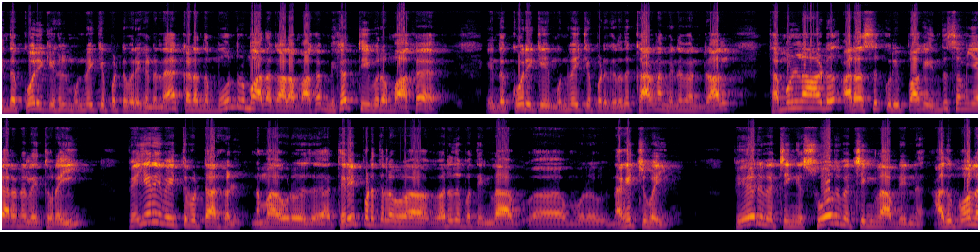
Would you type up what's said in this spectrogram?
இந்த கோரிக்கைகள் முன்வைக்கப்பட்டு வருகின்றன. கடந்த மூன்று மாத காலமாக மிக தீவிரமாக இந்த கோரிக்கை முன்வைக்கப்படுகிறது. காரணம் என்னவென்றால் தமிழ்நாடு அரசு குறிப்பாக இந்து சமய அறநிலைத்துறை பெயரை வைத்து விட்டார்கள். நம்ம ஒரு திரைப்படத்தில் வருது பார்த்தீங்களா ஒரு நகைச்சுவை. பேர் வச்சிங்க சோறு வச்சிங்களா அப்படின்னு. அதுபோல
